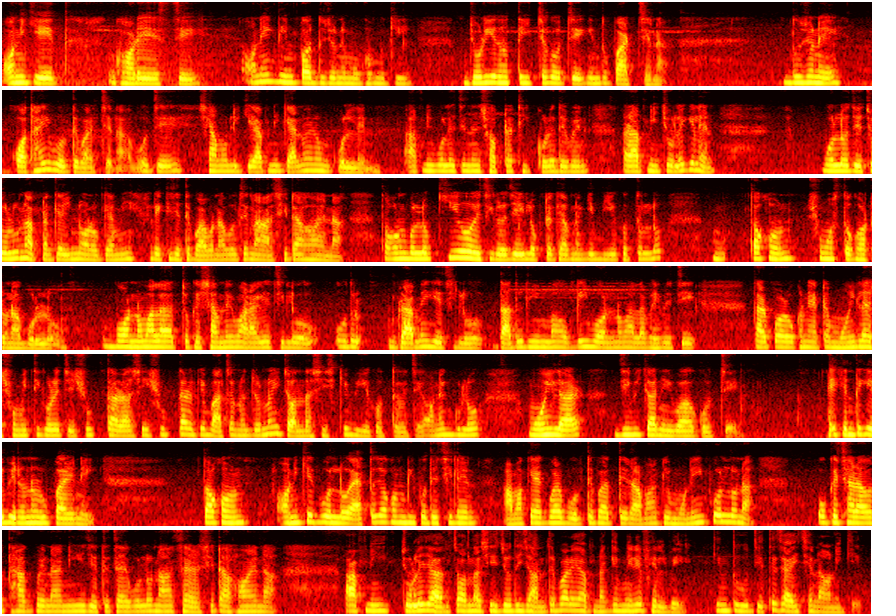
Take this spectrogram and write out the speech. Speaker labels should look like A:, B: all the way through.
A: অনিকেত ঘরে এসছে। অনেক দিন পর দুজনে মুখোমুখি। জড়িয়ে ধরতে ইচ্ছে করছে কিন্তু পারছে না। দুজনে কথাই বলতে পারছে না। বলছে, শ্যামলীকে আপনি কেন এরকম করলেন? আপনি বলেছিলেন সবটা ঠিক করে দেবেন আর আপনি চলে গেলেন। বলল যে, চলুন আপনাকে এই নরকে আমি রেখে যেতে পারব না। বলছে, না, সেটা হয় না। তখন বলল, কি হয়েছিল যে এই লোকটাকে আপনাকে বিয়ে করতে তখন সমস্ত ঘটনা বলল। বর্ণমালা চোখের সামনে মারা গেছিল, ওদের গ্রামে গেছিল, দাদু দিম্মা ওকেই বর্ণমালা ভেবেছে। তারপর ওখানে একটা মহিলা সমিতি করেছে শুক্তারা সেই শুক্তারকে বাঁচানোর জন্যই চন্দাশিসকে বিয়ে করতে হয়েছে। অনেকগুলো মহিলার জীবিকা নির্বাহ করছে। এখান থেকে বেরোনোর উপায় নেই। তখন অনিকেত বলল, এত যখন বিপদে ছিলেন, আমাকে একবার বলতে পারতেন, আমাকে মনেই পড়ল না। ওকে ছাড়াও থাকবে না, নিয়ে যেতে চায়। বলল, না স্যার, সেটা হয় না। আপনি চলে যান চন্দাশিস যদি জানতে পারে আপনাকে মেরে ফেলবে। কিন্তু যেতে চাইছে না অনিকেত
